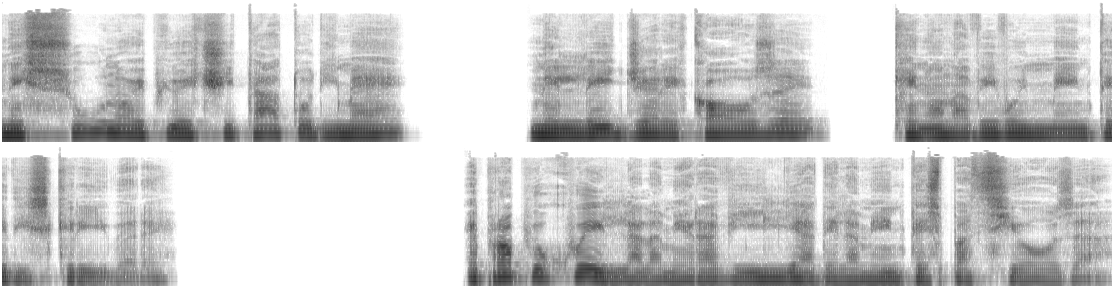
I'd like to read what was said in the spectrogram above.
nessuno è più eccitato di me nel leggere cose che non avevo in mente di scrivere. È proprio quella la meraviglia della mente spaziosa.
